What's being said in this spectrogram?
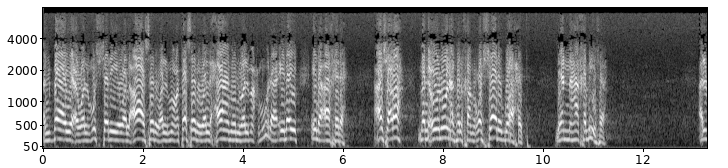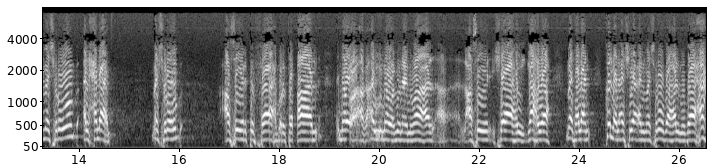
البايع والمشتري والعاصر والمعتصر والحامل والمحمول إليه إلى آخره. عشرة ملعونون في الخمر والشارب واحد لأنها خبيثة. المشروب الحلال مشروب عصير تفاح برتقال نوع أي نوع من أنواع العصير شاهي قهوة مثلا كل الأشياء المشروبة المباحة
